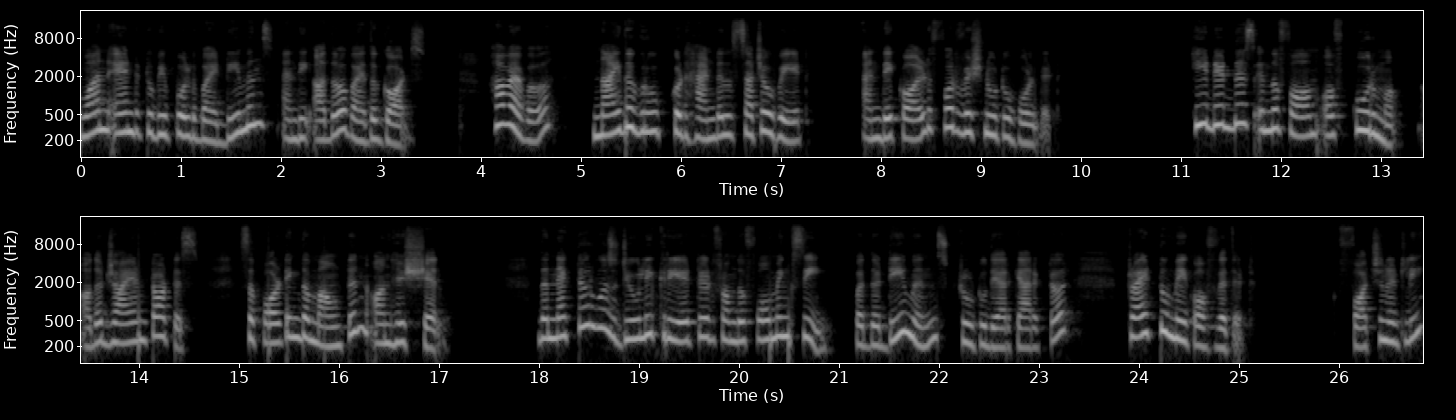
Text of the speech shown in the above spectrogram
one end to be pulled by demons and the other by the gods. However, neither group could handle such a weight and they called for Vishnu to hold it. He did this in the form of Kurma or the giant tortoise, supporting the mountain on his shell. The nectar was duly created from the foaming sea, but the demons, true to their character, tried to make off with it. Fortunately,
